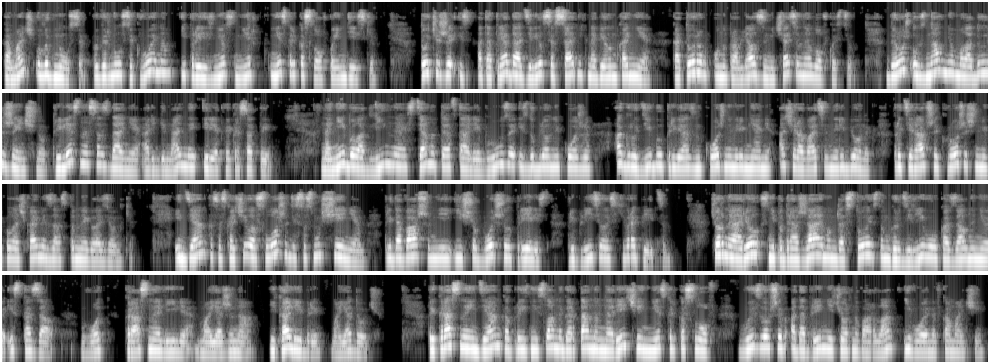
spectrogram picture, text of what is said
Каманч улыбнулся, повернулся к воинам и произнес несколько слов по-индейски. Тотчас же из, от отряда отделился всадник на белом коне, которым он управлял с замечательной ловкостью. Дорож узнал в нем молодую женщину, прелестное создание оригинальной и редкой красоты. На ней была длинная, стянутая в талии блуза из дубленой кожи, а к груди был привязан кожаными ремнями очаровательный ребенок, протиравший крошечными кулачками заспанные глазенки. Индианка соскочила с лошади со смущением, придававшим ей еще большую прелесть, приблизилась к европейцам. Черный орел с неподражаемым достоинством горделиво указал на нее и сказал «Вот красная лилия, моя жена, и калибри, моя дочь». Прекрасная индианка произнесла на гортанном наречии несколько слов, вызвавших одобрение Черного Орла и воинов Каманчи.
